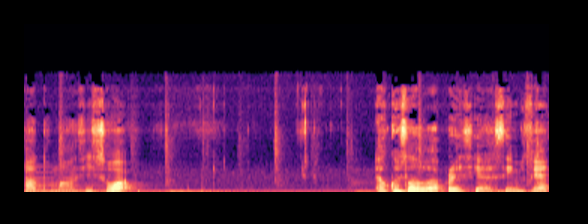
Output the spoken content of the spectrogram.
atau mahasiswa. Aku selalu apresiasi maksudnya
